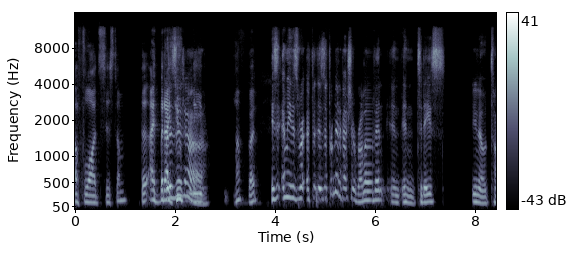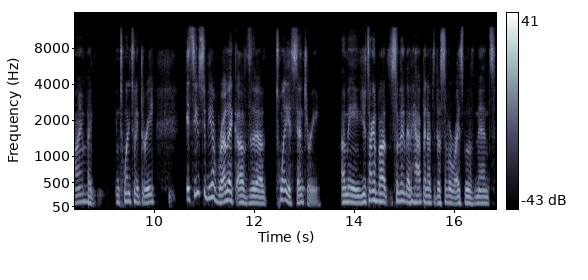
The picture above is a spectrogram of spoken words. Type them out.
a flawed system the, I, but I do it, uh, believe huh? but Is it, I mean, is is affirmative action relevant in in today's you know time, like in 2023? It seems to be a relic of the 20th century. I mean, you're talking about something that happened after the civil rights movement,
